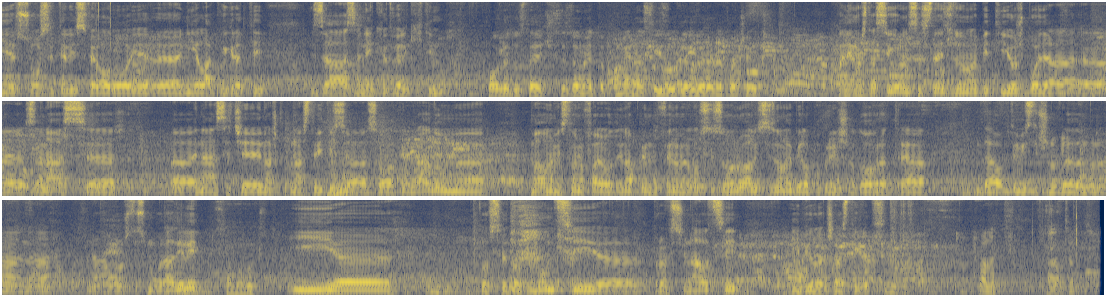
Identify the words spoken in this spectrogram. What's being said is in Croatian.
jer su osjetili sve ovo jer e, nije lako igrati za, za neki od velikih timova. Pogled u sljedeću sezonu, eto pomenuo si iz ugla Igora Rakočevića. Pa nema šta, siguran sam sljedeća sezona biti još bolja e, za nas. E, e, nadam se će naš klub nastaviti sa, sa ovakvim radom. E, malo nam je stvarno falilo da napravimo fenomenalnu sezonu, ali sezona je bila poprilično dobra. Treba da optimistično gledamo na, na, na ono što smo uradili. Samo I тоа се добри момци, професионалци и било част играти со нив. Hvala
